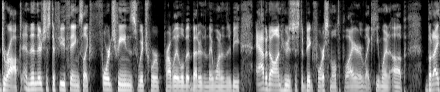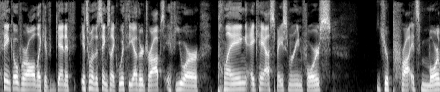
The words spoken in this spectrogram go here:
dropped. And then there's just a few things like forge fiends which were probably a little bit better than they wanted them to be. Abaddon who's just a big force multiplier like he went up. But i think overall like if again if it's one of those things like with the other drops if you are playing a chaos space marine force you're pro it's more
